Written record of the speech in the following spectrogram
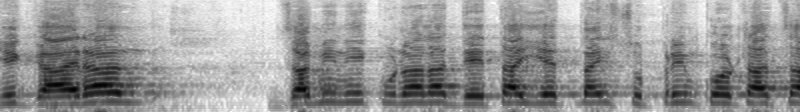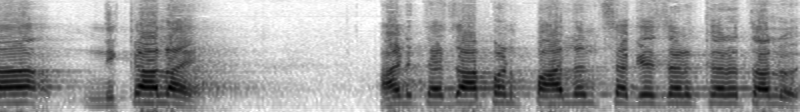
की गायरान जमिनी कुणाला देता येत नाही सुप्रीम कोर्टाचा निकाल आहे. आणि त्याचं आपण पालन सगळेजण करत आलोय.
